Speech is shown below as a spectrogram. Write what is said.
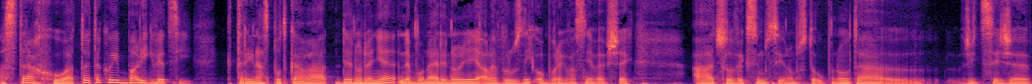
a strachu a to je takový balík věcí, který nás potkává denodenně, nebo ne denodenně, ale v různých oborech vlastně ve všech a člověk si musí jenom stoupnout a eh, říct si, že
